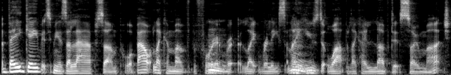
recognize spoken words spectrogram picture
they gave it to me as a lab sample about like a month before it hmm. re- like released, and I hmm. used it all up. Like I loved it so much.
